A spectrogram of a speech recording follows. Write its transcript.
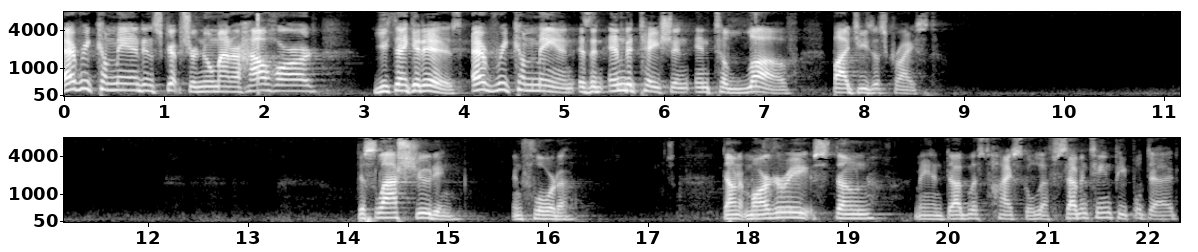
Every command in Scripture, no matter how hard you think it is, every command is an invitation into love by Jesus Christ. This last shooting in Florida, down at Marjory Stoneman Douglas High School, left 17 people dead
